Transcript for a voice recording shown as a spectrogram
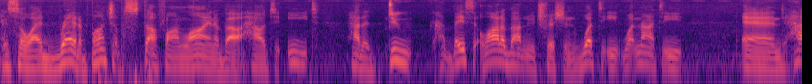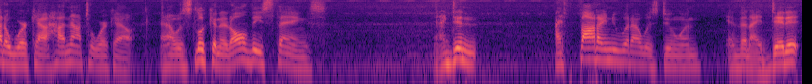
And so I'd read a bunch of stuff online about how to eat, how to do, basically a lot about nutrition, what to eat, what not to eat, and how to work out, how not to work out. And I was looking at all these things and I didn't, I thought I knew what I was doing, and then I did it,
